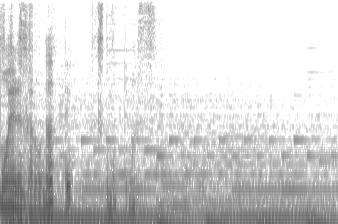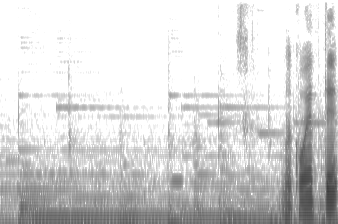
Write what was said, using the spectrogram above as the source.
思えるんだろうなって思ってます。まあこうやって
